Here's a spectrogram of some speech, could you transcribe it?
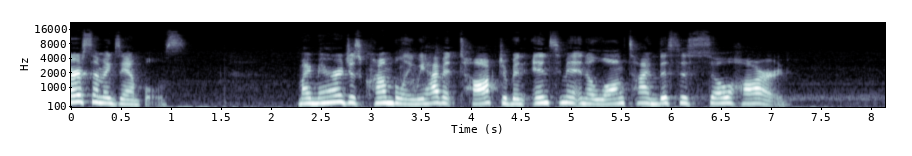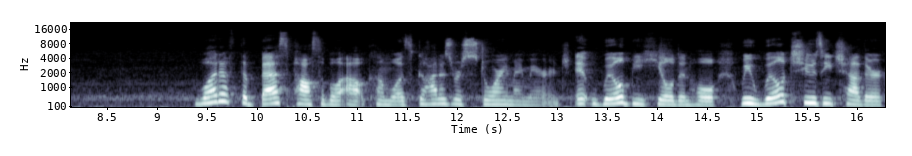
are some examples. My marriage is crumbling. We haven't talked or been intimate in a long time. This is so hard. What if the best possible outcome was God is restoring my marriage? It will be healed and whole. We will choose each other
